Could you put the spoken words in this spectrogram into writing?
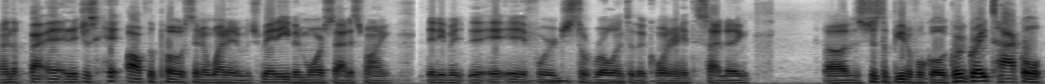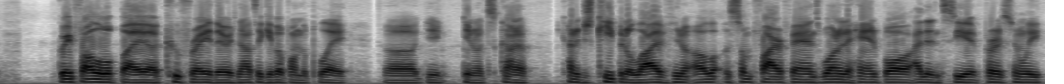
And the fact it just hit off the post and it went in, which made it even more satisfying. That even if we're just to roll into the corner and hit the side netting. Uh, it's just a beautiful goal. Great, great tackle. Great follow up by uh, Cufré there, not to give up on the play. Uh, you, you know, it's kind of kind of just keep it alive. You know, some Fire fans wanted a handball. I didn't see it personally.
